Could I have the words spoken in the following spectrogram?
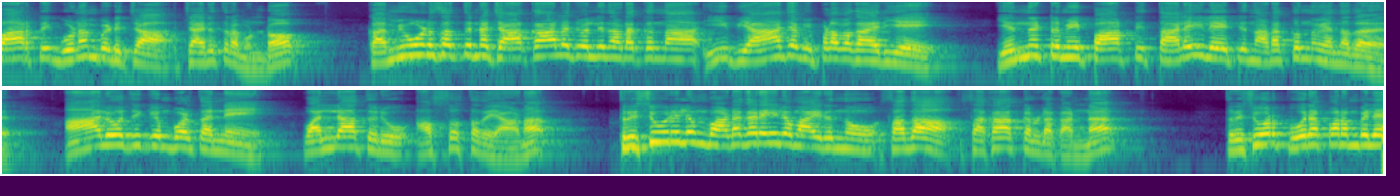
പാർട്ടി ഗുണം പിടിച്ച ചരിത്രമുണ്ടോ? കമ്മ്യൂണിസത്തിന്റെ ചാക്കാല ചൊല്ലി നടക്കുന്ന ഈ വ്യാജ വിപ്ലവകാരിയെ എന്നിട്ടും ഈ പാർട്ടി തലയിലേറ്റ് നടക്കുന്നു എന്നത് ആലോചിക്കുമ്പോൾ തന്നെ വല്ലാത്തൊരു അസ്വസ്ഥതയാണ്. തൃശൂരിലും വടകരയിലുമായിരുന്നു സദാ സഖാക്കളുടെ കണ്ണ്. തൃശൂർ പൂരപ്പറമ്പിലെ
